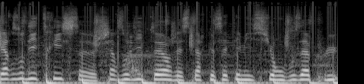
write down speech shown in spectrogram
Chères auditrices, chers auditeurs, j'espère que cette émission vous a plu.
